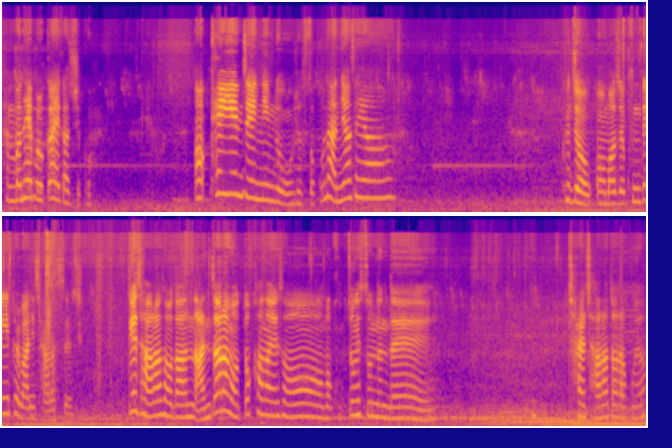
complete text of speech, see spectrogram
한번 해볼까 해가지고. 어, KMJ님도 오셨었구나. 안녕하세요. 그죠? 어, 맞아요. 궁뎅이 털 많이 자랐어요, 지금. 꽤 자라서 난 안 자라면 어떡하나 해서 막 걱정했었는데 잘 자라더라고요.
